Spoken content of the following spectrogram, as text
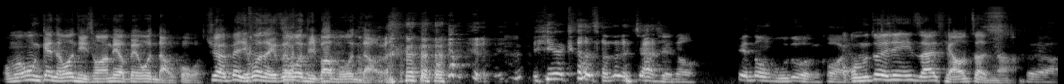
我们问 Gain 的问题从来没有被问倒过，居然被你问了一个这个问题，把我们问倒了。因为课程这个价钱哦。变动幅度很快，我们最近一直在调整啊。对啊，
